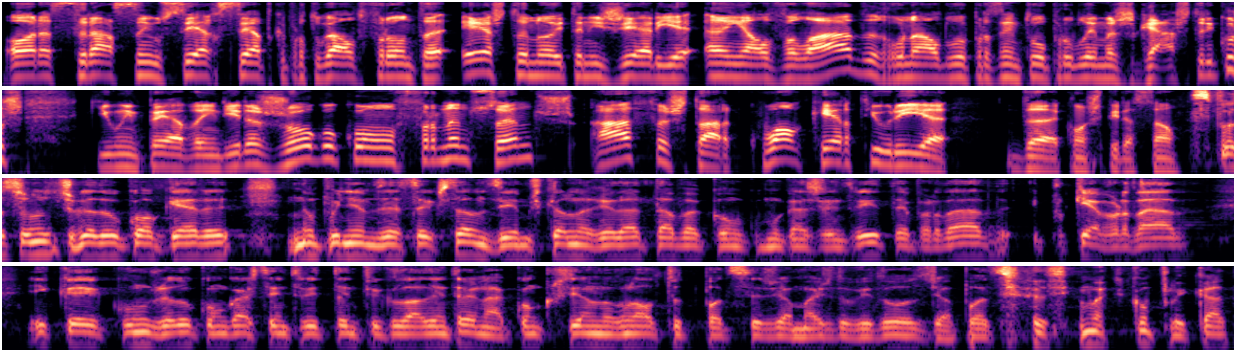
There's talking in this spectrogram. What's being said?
Ora, será sem o CR7 que Portugal defronta esta noite a Nigéria em Alvalade? Ronaldo apresentou problemas gástricos que o impedem de ir a jogo, com Fernando Santos a afastar qualquer teoria da conspiração. Se fosse um jogador qualquer, não punhamos essa questão, dizíamos que ele na realidade estava com, com uma gastroenterite, é verdade, porque é verdade, e que com um jogador com gastroenterite tem dificuldade em treinar. Com Cristiano Ronaldo tudo pode ser já mais duvidoso, já pode ser assim mais complicado,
